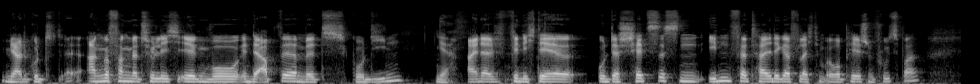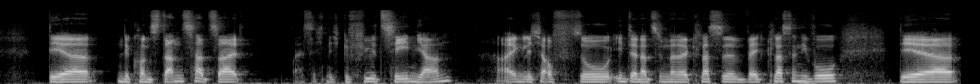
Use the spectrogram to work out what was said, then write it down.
Ja, gut, äh, angefangen natürlich irgendwo in der Abwehr mit Godin. Ja. Einer, finde ich, der unterschätztesten Innenverteidiger vielleicht im europäischen Fußball, der eine Konstanz hat seit, weiß ich nicht, gefühlt zehn Jahren, eigentlich auf so internationaler Klasse, Weltklasse-Niveau, der,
